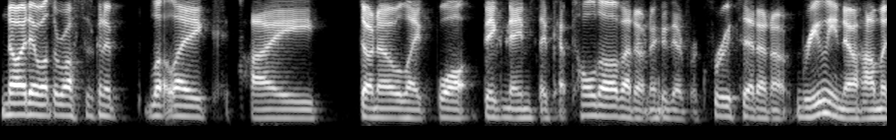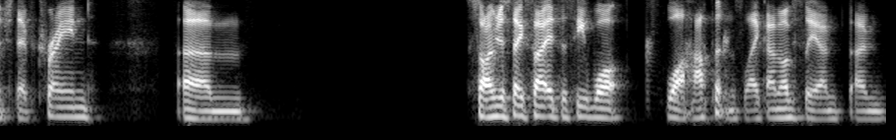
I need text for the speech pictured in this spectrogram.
No idea what the roster's going to look like. I don't know like what big names they've kept hold of. I don't know who they've recruited. I don't really know how much they've trained. Um, so I'm just excited to see what what happens. Like I'm obviously I'm I'm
